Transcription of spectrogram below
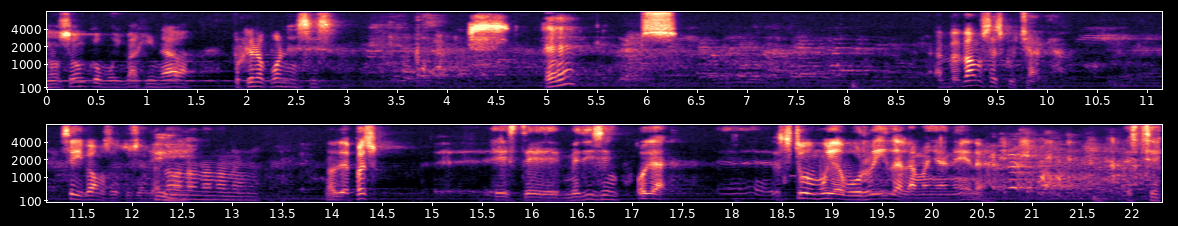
no son como imaginaba. ¿Por qué no pones eso? ¿Eh? V- Vamos a escucharla. Sí, vamos a escucharla. No, no, no, no, no. no. No, después este, me dicen, oiga, eh, estuvo muy aburrida la mañanera. Este,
